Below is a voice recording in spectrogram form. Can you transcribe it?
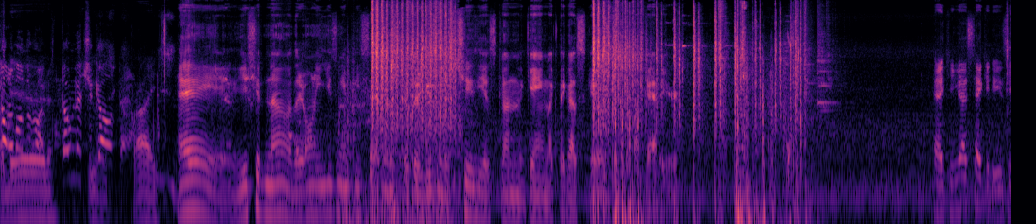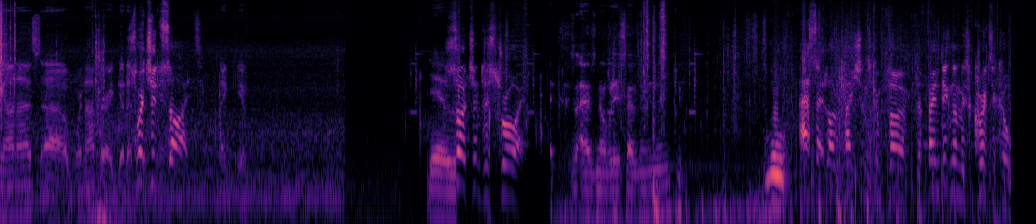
Got him on the dude. Don't let your Jesus guard down. Christ. Hey, you should know they're only using MP7s because they're using the cheesiest gun in the game like they got skills. Get the fuck out of here. Hey, can you guys take it easy on us? Uh, we're not very good at Switching this game. sides. Thank you. Dude. Search and destroy. As nobody says anything. Asset locations confirmed. Defending them is critical.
